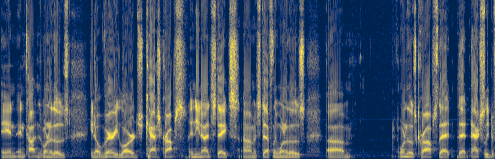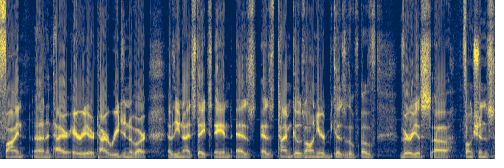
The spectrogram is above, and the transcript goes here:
And and cotton is one of those, you know, very large cash crops in the United States. Um, it's definitely one of those. Um, one of those crops that, that actually define uh, an entire area or entire region of our of the United States. And as as time goes on here, because of, of various uh, functions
